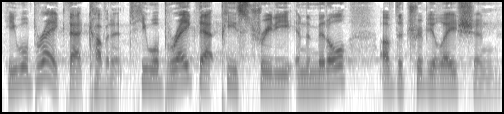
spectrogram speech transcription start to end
he will break that covenant. He will break that peace treaty in the middle of the tribulation.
